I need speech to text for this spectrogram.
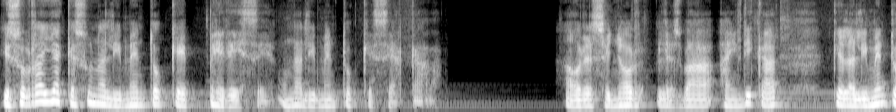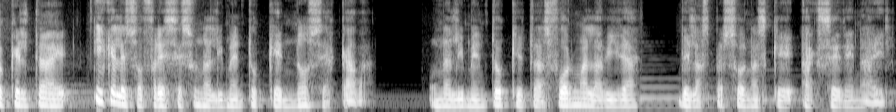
Y subraya que es un alimento que perece, un alimento que se acaba. Ahora el Señor les va a indicar que el alimento que Él trae y que les ofrece es un alimento que no se acaba, un alimento que transforma la vida de las personas que acceden a Él.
